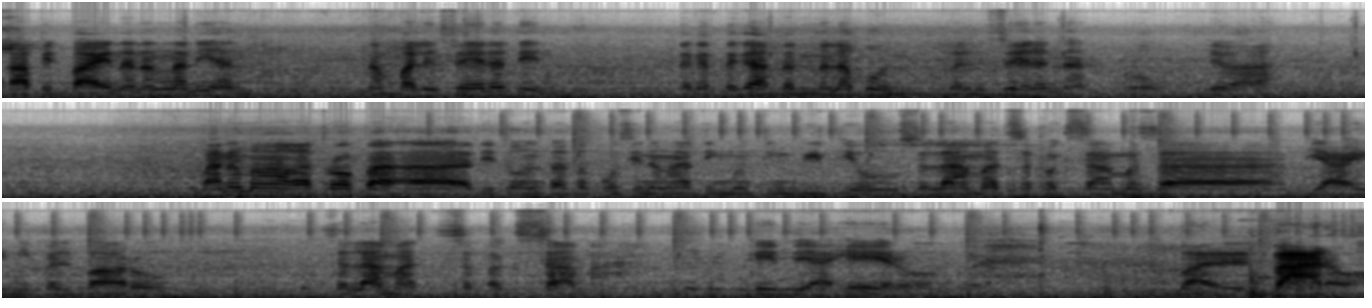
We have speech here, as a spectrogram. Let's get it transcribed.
kapitbahay na ng ano yan, ng Valenzuela din. Dagat-dagatan, Malabon, Valenzuela na. O, di ba? Paano mga katropa, ah, dito ang tatapusin ng ating munting video. Salamat sa pagsama sa biyahe ni Balbaro. Salamat sa pagsama kay Biyahero Balbaro.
